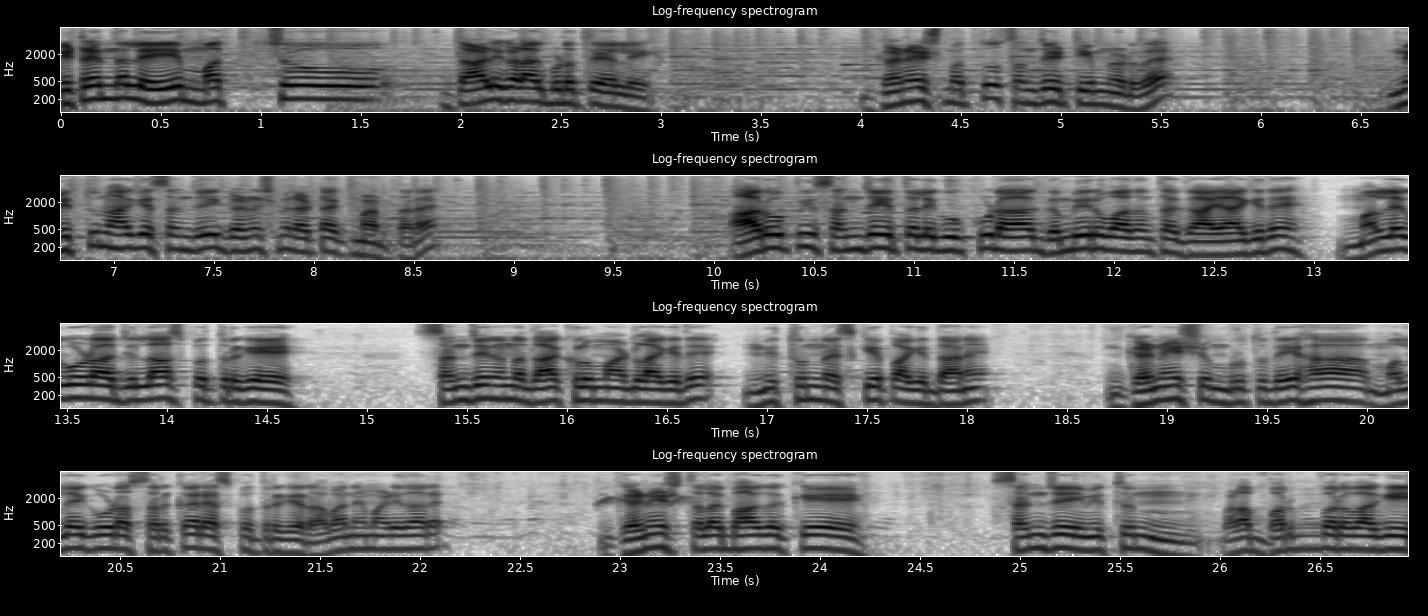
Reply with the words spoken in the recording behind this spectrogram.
ಈ ಟೈಮ್ನಲ್ಲಿ ಮಚ್ಚು ದಾಳಿಗಳಾಗ್ಬಿಡುತ್ತೆ ಅಲ್ಲಿ. ಗಣೇಶ್ ಮತ್ತು ಸಂಜಯ್ ಟೀಮ್ ನಡುವೆ. ಮಿಥುನ್ ಹಾಗೆ ಸಂಜಯ್ ಗಣೇಶ್ ಮೇಲೆ ಅಟ್ಯಾಕ್ ಮಾಡ್ತಾರೆ. ಆರೋಪಿ ಸಂಜಯ್ ತಲೆಗೂ ಕೂಡ ಗಂಭೀರವಾದಂಥ ಗಾಯ ಆಗಿದೆ. ಮಲ್ಲೇಗೌಡ ಜಿಲ್ಲಾಸ್ಪತ್ರೆಗೆ ಸಂಜಯನನ್ನು ದಾಖಲು ಮಾಡಲಾಗಿದೆ. ಮಿಥುನ್ ಎಸ್ಕೇಪ್ ಆಗಿದ್ದಾನೆ. ಗಣೇಶ್ ಮೃತದೇಹ ಮಲ್ಲೇಗೌಡ ಸರ್ಕಾರಿ ಆಸ್ಪತ್ರೆಗೆ ರವಾನೆ ಮಾಡಿದ್ದಾರೆ. ಗಣೇಶ್ ತಲೆಭಾಗಕ್ಕೆ ಸಂಜಯ್ ಮಿಥುನ್ ಬಹಳ ಬರ್ಬರವಾಗಿ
